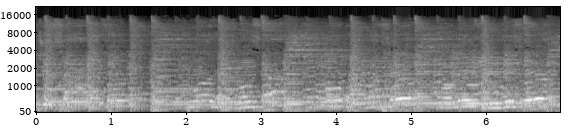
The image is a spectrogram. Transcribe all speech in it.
It hurts inside Everyone has one stop, and I'm all by myself.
